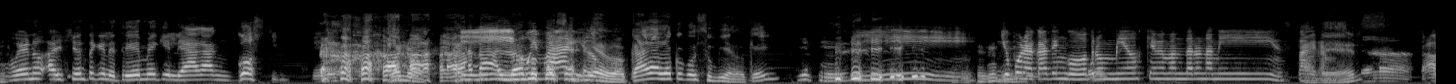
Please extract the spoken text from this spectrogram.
bueno, hay gente que le teme que le hagan ghosting. Bueno, cada Sí, loco con su miedo, cada loco con su miedo, ¿ok? Sí. Yo por acá tengo otros miedos que me mandaron a mi A Instagram. ver. ah,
